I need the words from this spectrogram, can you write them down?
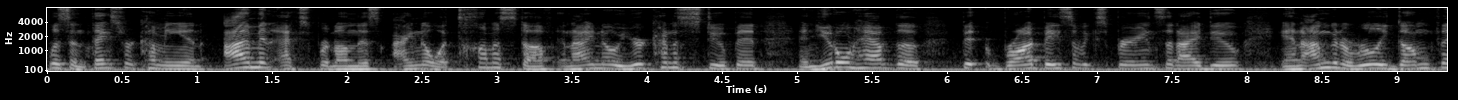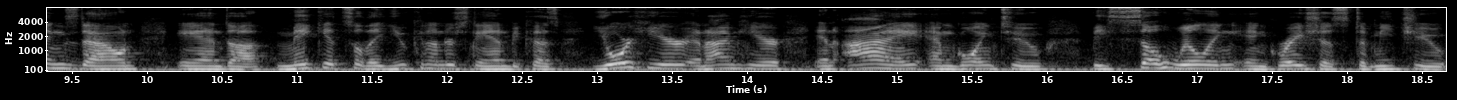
listen, thanks for coming in. I'm an expert on this. I know a ton of stuff, and I know you're kind of stupid and you don't have the broad base of experience that I do, and I'm going to really dumb things down and uh, make it so that you can understand because you're here and I'm here, and I I am going to be so willing and gracious to meet you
